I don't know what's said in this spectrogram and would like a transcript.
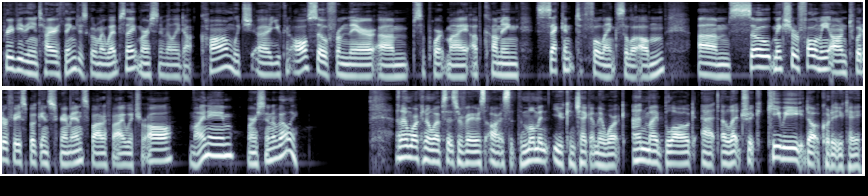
preview the entire thing. Just go to my website, marcionovelli.com, which uh, you can also from there um, support my upcoming second full length solo album. Um, so make sure to follow me on Twitter, Facebook, Instagram, and Spotify, which are all my name, Marcio Novelli. And I'm working on websites for various artists at the moment. You can check out my work and my blog at electrickiwi.co.uk.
